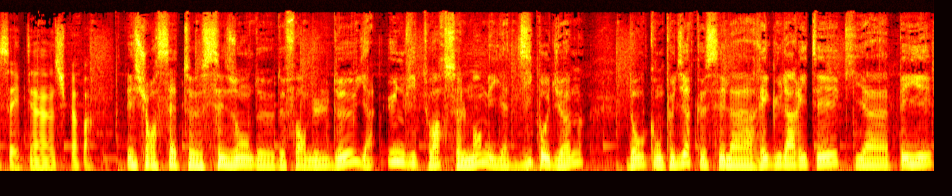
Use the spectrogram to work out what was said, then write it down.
ça a été un super parcours. Et sur cette saison de, de Formule 2, il y a une victoire seulement, mais il y a 10 podiums. Donc on peut dire que c'est la régularité qui a payé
